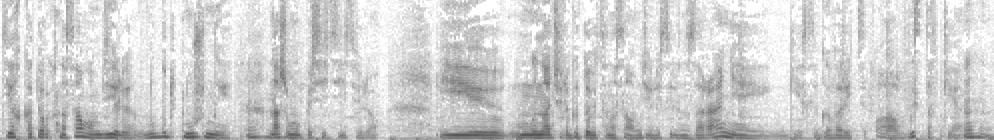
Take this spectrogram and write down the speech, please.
тех, которых на самом деле ну, будут нужны uh нашему посетителю. И мы начали готовиться на самом деле сильно заранее. Если говорить о выставке, uh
